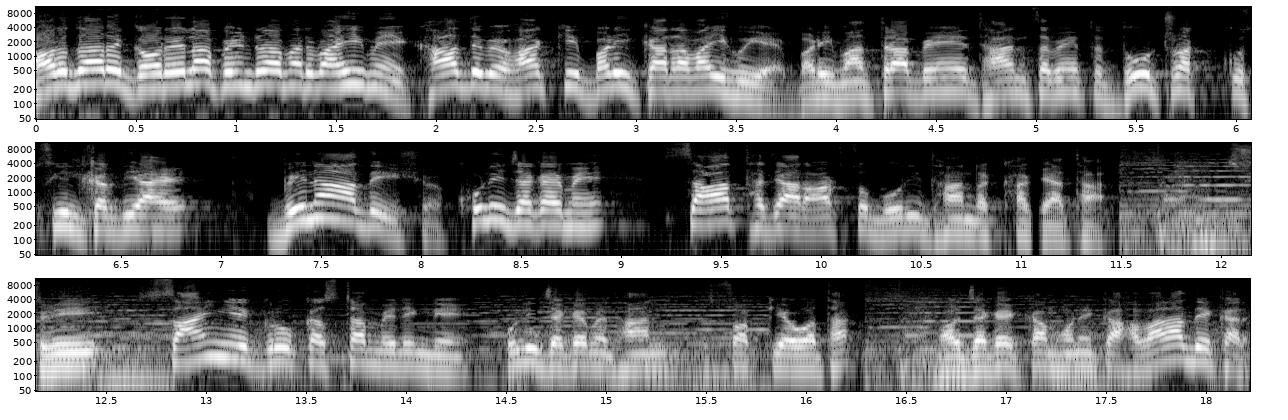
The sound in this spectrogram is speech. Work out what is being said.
और उधर गौरेला पेंड्रा मरवाही में खाद्य विभाग की बड़ी कार्रवाई हुई है। बड़ी मात्रा में धान समेत दो ट्रक को सील कर दिया है। बिना आदेश खुली जगह में 7,800 बोरी धान रखा गया था। Shri Sai agro custom milling ने खुली जगह में धान स्टॉक किया हुआ था और जगह कम होने का हवाला देकर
